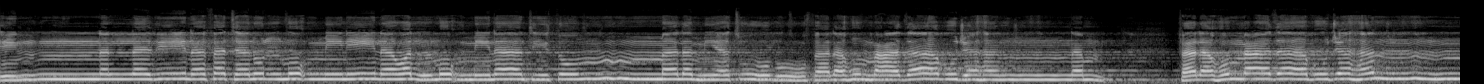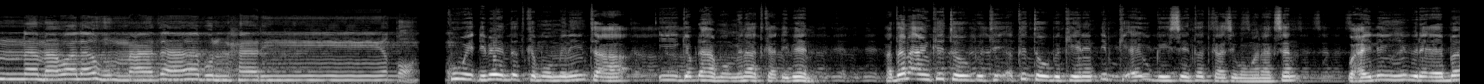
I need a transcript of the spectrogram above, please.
إن الذين فتنوا المؤمنين والمؤمنات ثم لم يتوبوا فلهم عذاب جهنم فلهم عذاب جهنم ولهم عذاب الحريق kuwii dhibeen dadka mu'miniinta ah iyo gabdhaha mu'minaadka dhibeen haddana aan ka towbati- ka towba keenin dhibkii ay u geysteen dadkaasi waa wanaagsan waxay leeyihiin wiri eebba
